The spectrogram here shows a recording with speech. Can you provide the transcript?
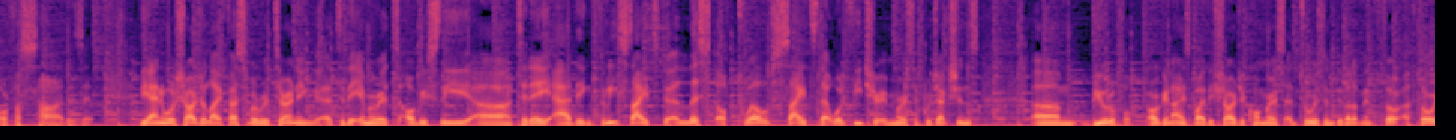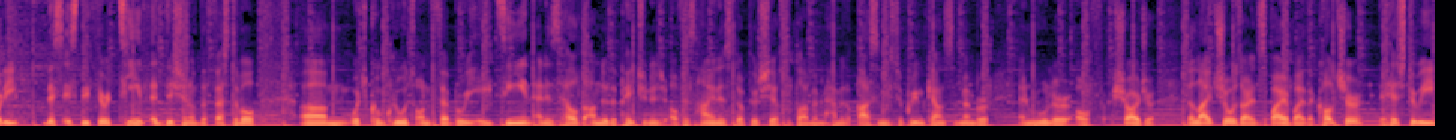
or facade, is it? The annual Sharjah Light Festival returning uh, to the Emirates, obviously uh, today, adding three sites to a list of 12 sites that will feature immersive projections. Um, beautiful, organized by the Sharjah Commerce and Tourism Development Authority. This is the 13th edition of the festival, um, which concludes on February 18 and is held under the patronage of His Highness Dr. Sheikh Sultan bin Mohammed Al Qasimi, Supreme Council member and ruler of Sharjah. The light shows are inspired by the culture, the history,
